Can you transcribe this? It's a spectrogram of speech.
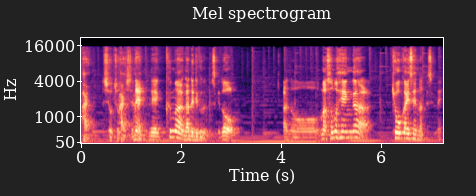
はい象徴としてね。はいはで、熊が出てくるんですけど、あのーまあ、その辺が境界線なんですよね。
